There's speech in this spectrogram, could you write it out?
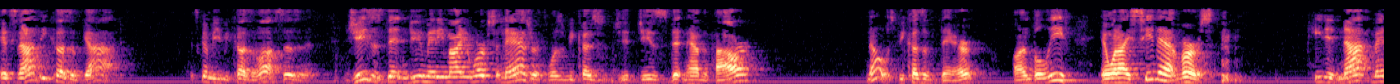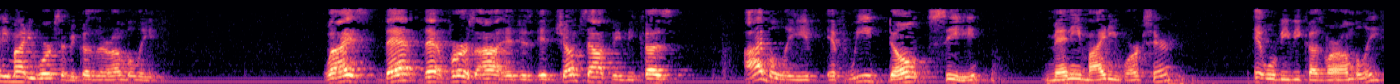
it's not because of God. It's going to be because of us, isn't it? Jesus didn't do many mighty works at Nazareth. Was it because Jesus didn't have the power? No, it was because of their unbelief. And when I see that verse, He did not many mighty works there because of their unbelief. When I that that verse, uh, it just it jumps out to me because I believe if we don't see many mighty works here, it will be because of our unbelief.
